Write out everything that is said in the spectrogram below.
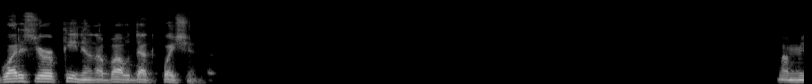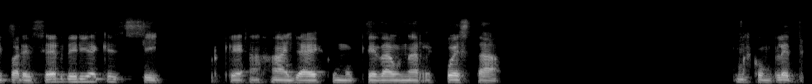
What is your opinion about that question? A mi parecer diría que sí, porque ajá, ya es como que da una respuesta más completa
